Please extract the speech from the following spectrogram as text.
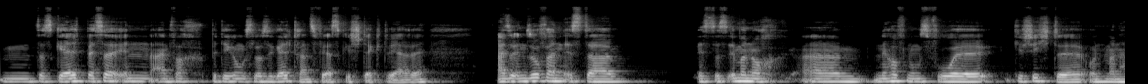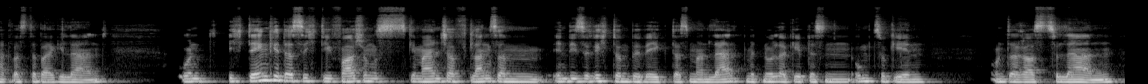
hm, das Geld besser in einfach bedingungslose Geldtransfers gesteckt wäre. Also insofern ist da ist das immer noch ähm, eine hoffnungsfrohe Geschichte und man hat was dabei gelernt. Und ich denke, dass sich die Forschungsgemeinschaft langsam in diese Richtung bewegt, dass man lernt, mit Nullergebnissen umzugehen und daraus zu lernen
